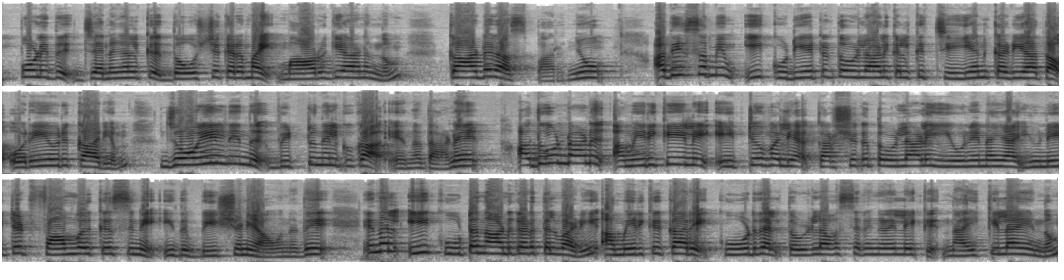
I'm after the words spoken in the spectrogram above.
ഇപ്പോൾ ഇത് ജനങ്ങൾക്ക് ദോഷകരമായി മാറുകയാണെന്നും കാഡറാസ് പറഞ്ഞു. അതേസമയം ഈ കുടിയേറ്റ തൊഴിലാളികൾക്ക് ചെയ്യാൻ കഴിയാത്ത ഒരേയൊരു കാര്യം ജോലിയിൽ നിന്ന് വിട്ടുനിൽക്കുക എന്നതാണ്. അതുകൊണ്ടാണ് അമേരിക്കയിലെ ഏറ്റവും വലിയ കർഷക തൊഴിലാളി യൂണിയനായ യുണൈറ്റഡ് ഫാം വർക്കേഴ്സിന് ഇത് ഭീഷണിയാവുന്നത്. എന്നാൽ ഈ കൂട്ടനാടുകടത്തൽ വഴി അമേരിക്കക്കാരെ കൂടുതൽ തൊഴിലവസരങ്ങളിലേക്ക് നയിക്കില്ല എന്നും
